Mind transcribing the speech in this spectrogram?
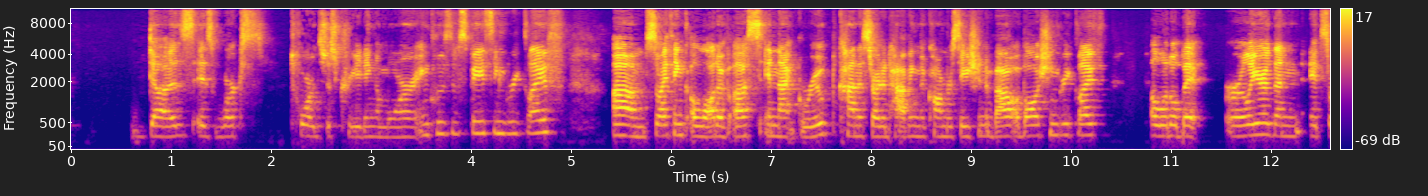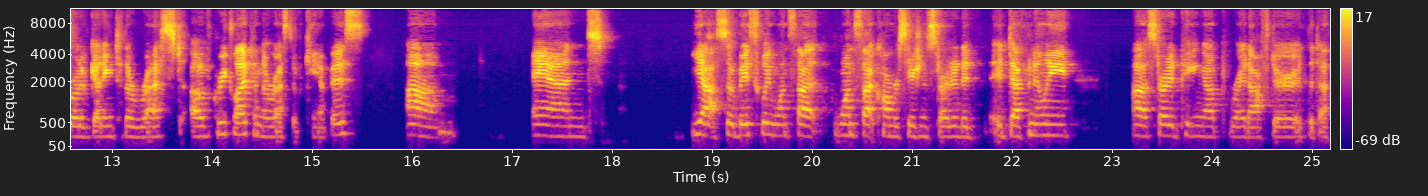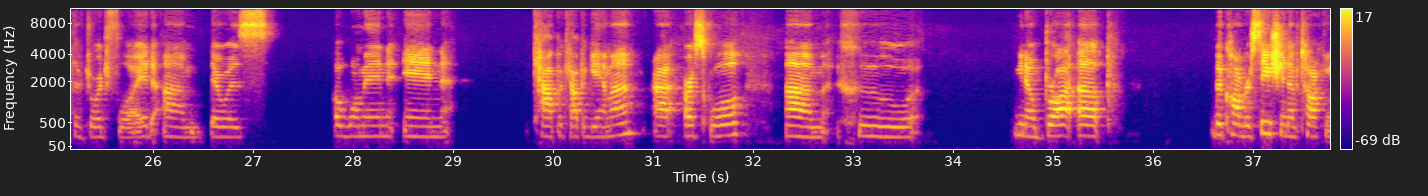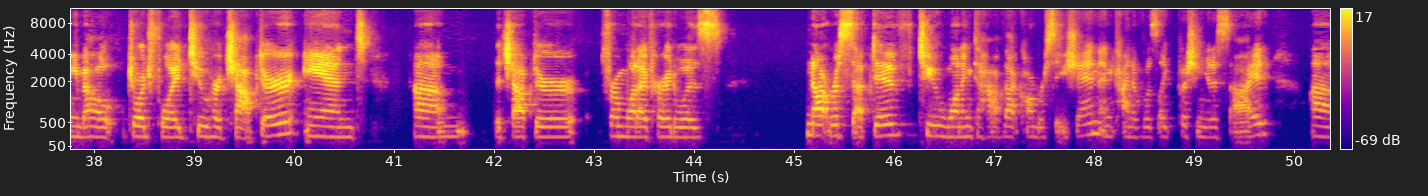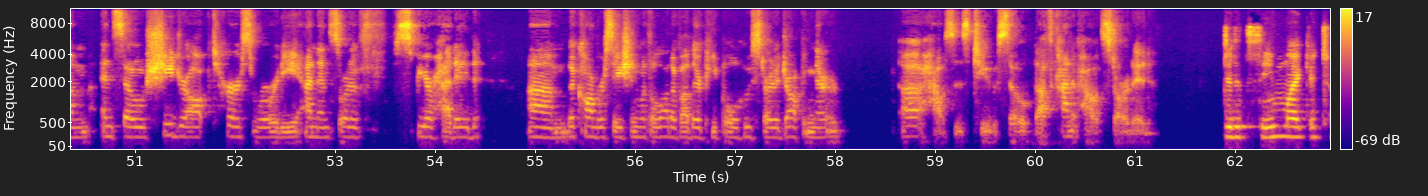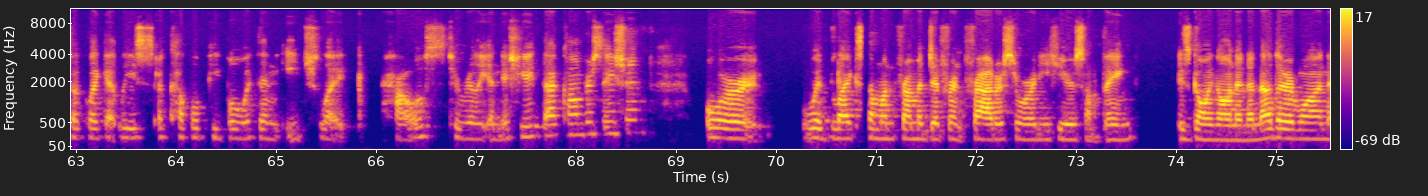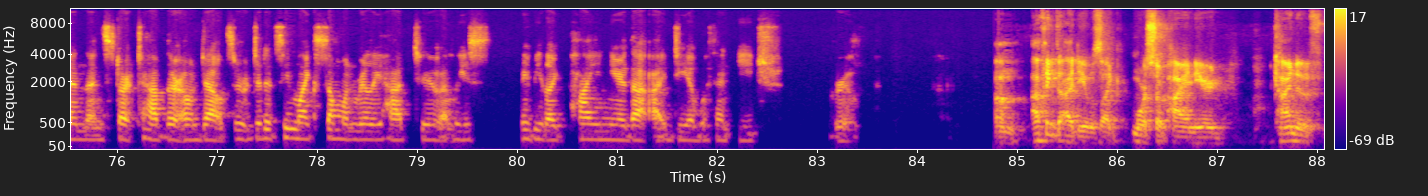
does is works towards just creating a more inclusive space in Greek life. Um, so I think a lot of us in that group kind of started having the conversation about abolishing Greek life a little bit earlier than it's sort of getting to the rest of Greek life and the rest of campus. Um, and yeah, so basically once that once that conversation started, it, it definitely uh, started picking up right after the death of George Floyd. Um, there was a woman in Kappa Kappa Gamma at our school um, who, you know, brought up the conversation of talking about George Floyd to her chapter, and um, the chapter, from what I've heard, was not receptive to wanting to have that conversation and kind of was like pushing it aside. Um, and so she dropped her sorority and then sort of spearheaded um, the conversation with a lot of other people who started dropping their uh, houses too. So that's kind of how it started. Did it seem like it took like at least a couple people within each like house to really initiate that conversation? Or would like someone from a different frat or sorority hear something is going on in another one and then start to have their own doubts? Or did it seem like someone really had to at least maybe like pioneer that idea within each group? Um, I think the idea was like more so pioneered, kind of.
